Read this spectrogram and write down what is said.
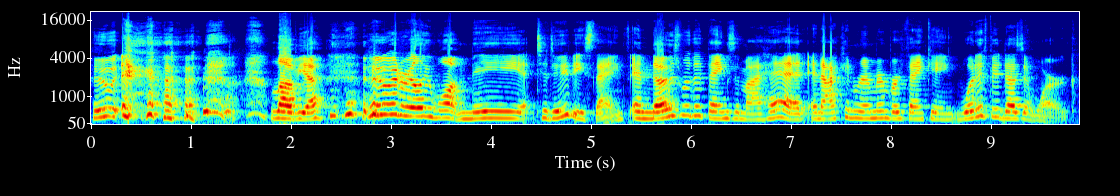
Who love you? Who would really want me to do these things? And those were the things in my head. And I can remember thinking, what if it doesn't work?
